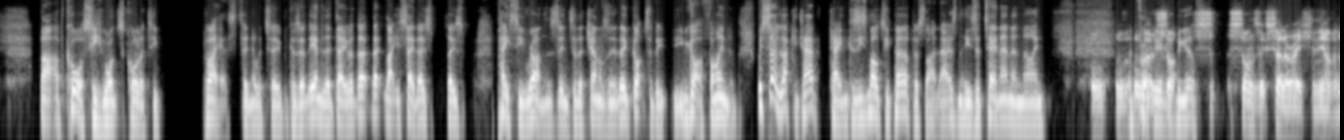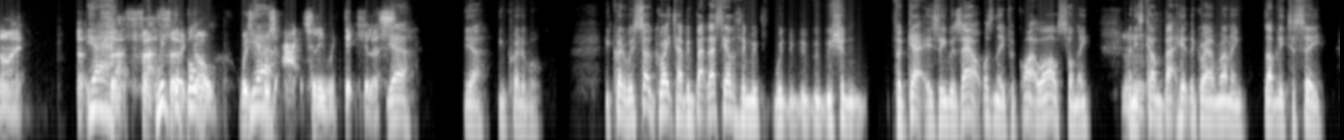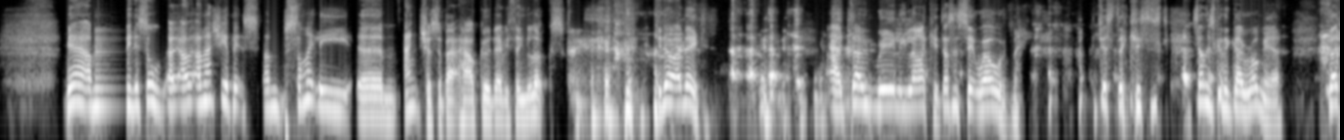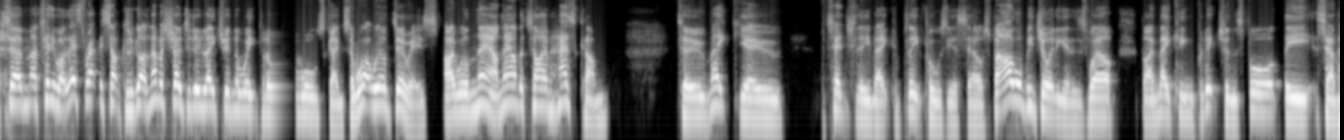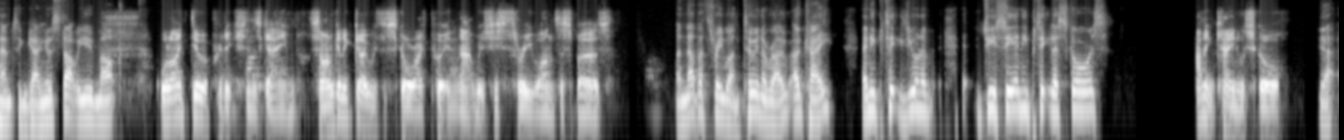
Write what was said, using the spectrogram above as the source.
but of course he wants quality players to in order to because at the end of the day, but that, that, like you say, those those pacey runs into the channels, they've got to be. You've got to find them. We're so lucky to have Kane because he's multi-purpose like that, isn't he? He's a ten and a nine. Al- al- And Although Son, everything else. S- Son's acceleration the other night, uh, Yeah, for that, for that with third goal was Yeah. was actually ridiculous. Yeah, yeah, incredible, incredible. It's so great to have him back. That's the other thing we've, we, we, we shouldn't forget is he was out, wasn't he, for quite a while, Sonny, mm. and he's mm. come back, hit the ground running. Lovely to see. Yeah, I mean, it's all. I, am actually a bit. I'm slightly um, anxious about how good everything looks. Do you know what I mean? I don't really like it. it. Doesn't sit well with me. I just think something's going to go wrong here. But um, I'll tell you what, let's wrap this up because we've got another show to do later in the week for the Wolves game. So what we'll do is I will now, now the time has come to make you potentially make complete fools of yourselves. But I will be joining in as well by making predictions for the Southampton game. I'm going to start with you, Marc. Well, I do a predictions game, so I'm going to go with the score I've put in that, which is 3 1 to Spurs. Another 3 1, two in a row. Okay. Any particular, do you want to, do you see any particular scorers? I think Kane will score. Yeah.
